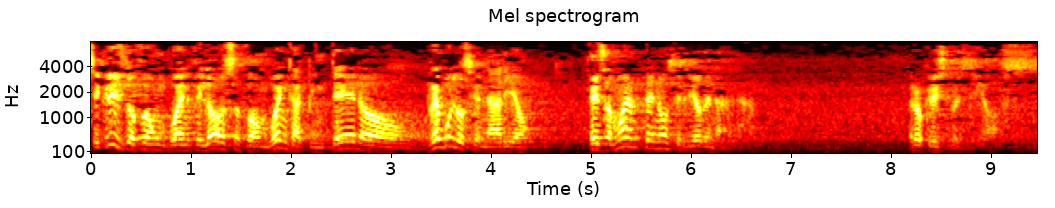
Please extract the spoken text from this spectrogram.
Si Cristo fue un buen filósofo, un buen carpintero, un revolucionario, esa muerte no sirvió de nada. Pero Cristo es Dios.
